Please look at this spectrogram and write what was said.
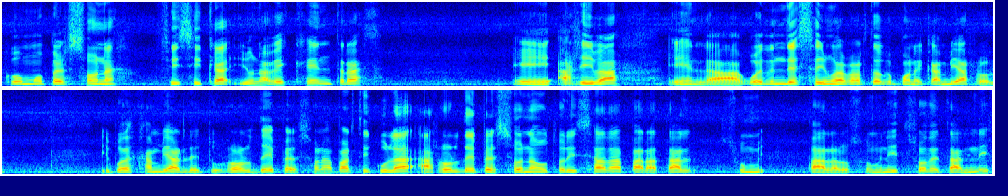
como persona física y una vez que entras, eh, arriba en la web de Endesa hay un apartado que pone cambiar rol y puedes cambiar de tu rol de persona particular a rol de persona autorizada para, tal, para los suministros de tal NIF.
